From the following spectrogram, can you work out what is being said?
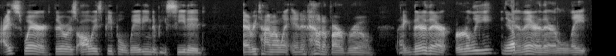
I swear, there was always people waiting to be seated every time I went in and out of our room. Like they're there early Yep. and they're there late.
